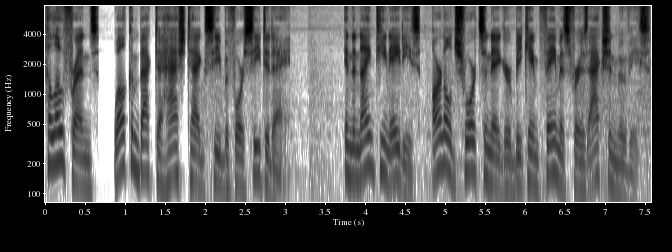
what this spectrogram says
Hello friends, welcome back to hashtag See Before See Today. In the 1980s, Arnold Schwarzenegger became famous for his action movies.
